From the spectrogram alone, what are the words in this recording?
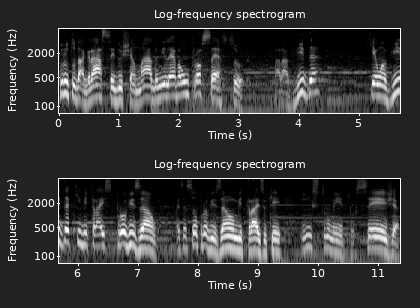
fruto da graça e do chamado, me leva a um processo para a vida, que é uma vida que me traz provisão, mas essa provisão me traz o que? Instrumento, ou seja,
